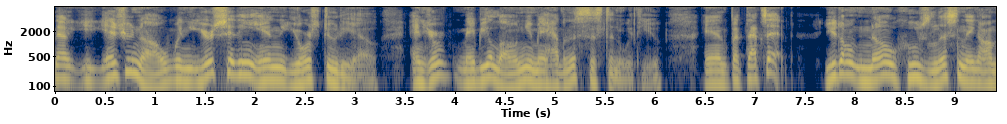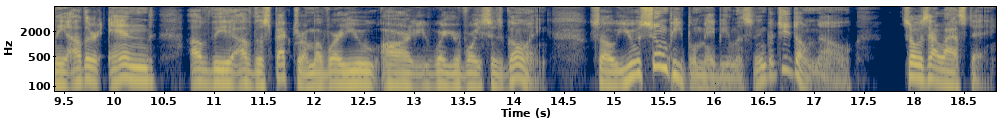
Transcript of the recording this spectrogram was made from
now, as you know, when you're sitting in your studio and you're maybe alone, you may have an assistant with you, and but that's it. You don't know who's listening on the other end of the of the spectrum of where you are, where your voice is going. So you assume people may be listening, but you don't know. So it was that last day,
